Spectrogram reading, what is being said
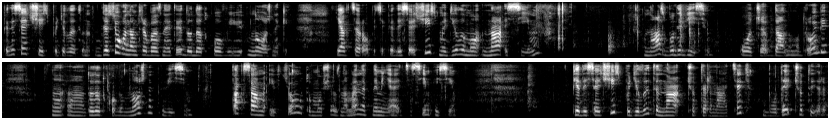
56 поділити. Для цього нам треба знайти додаткові множники. Як це робиться? 56 ми ділимо на 7. У нас буде 8. Отже, в даному дробі е, е, додатковий множник 8. Так само і в цьому, тому що знаменник не міняється 7 і 7. 56 поділити на 14 буде 4.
